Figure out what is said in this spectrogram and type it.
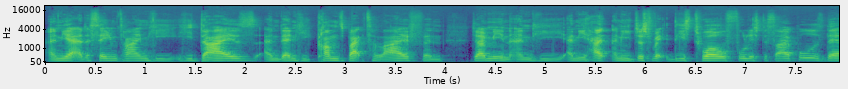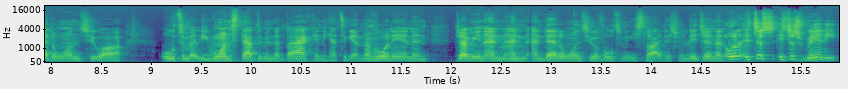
and yet at the same time he he dies, and then he comes back to life, and do you know I mean? And he and he had and he just these twelve foolish disciples. They're the ones who are ultimately one stabbed him in the back, and he had to get another one in. And do you know what I mean? And and and they're the ones who have ultimately started this religion. And all it's just it's just really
